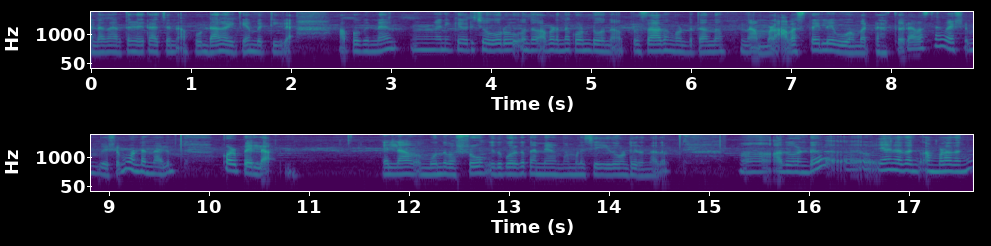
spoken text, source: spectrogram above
അന്നദാനത്തിന് ഒരു അച്ഛൻ ഫുഡാ കഴിക്കാൻ പറ്റിയില്ല. അപ്പോൾ പിന്നെ എനിക്ക് ഒരു ചോറ് അവിടെ നിന്ന് കൊണ്ടുവന്ന് പ്രസാദം കൊണ്ടു തന്ന് നമ്മൾ അവസ്ഥയിലേ പോകാൻ പറ്റാത്തൊരവസ്ഥ വിഷം വിഷമമുണ്ടെന്നാലും കുഴപ്പമില്ല. എല്ലാ മൂന്ന് വർഷവും ഇതുപോലൊക്കെ തന്നെയാണ് നമ്മൾ ചെയ്തുകൊണ്ടിരുന്നത്. അതുകൊണ്ട് ഞാനത് നമ്മളതങ്ങ്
